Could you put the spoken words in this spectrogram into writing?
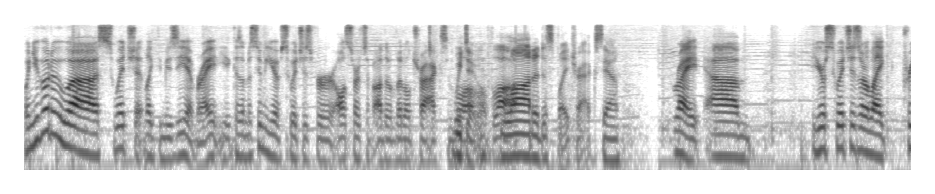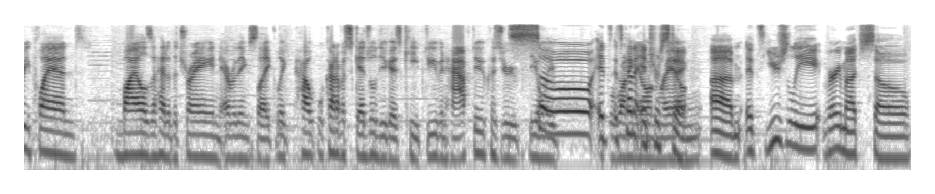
When you go to uh, switch at like the museum, right? Because I'm assuming you have switches for all sorts of other little tracks and we blah do blah a lot of display tracks. Yeah. Right. Um, your switches are like pre-planned, miles ahead of the train. Everything's like like how what kind of a schedule do you guys keep? Do you even have to? Because you're the only. so it's it's kind of your own rail. interesting. Um, it's usually very much so.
